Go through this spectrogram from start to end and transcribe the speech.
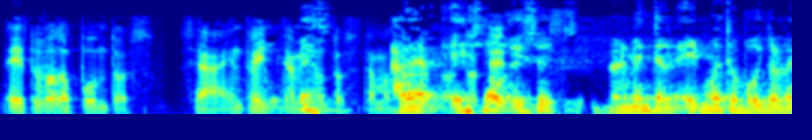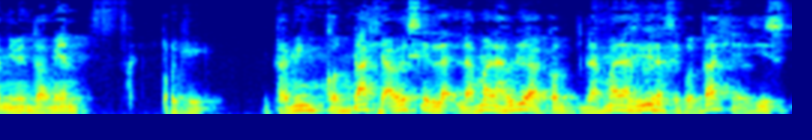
eh, tuvo dos puntos. O sea, en 30 Es- minutos estamos a ver, eso, Entonces, eso es realmente eh, muestra un poquito el rendimiento también, porque también contagia, a veces la- las malas vibras, con- las malas vibras se contagian, decís,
